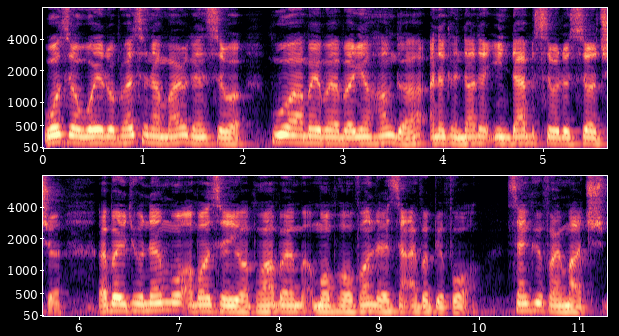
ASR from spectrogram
Also, we represent Americans uh, who are in hunger and conduct in-depth research uh, to learn more about the problem more profoundly than ever before. Thank you very much.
